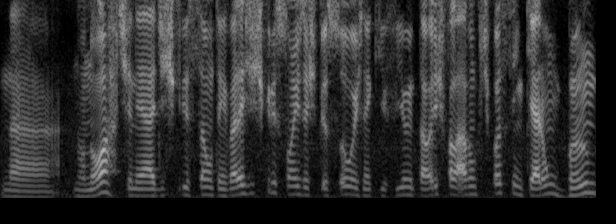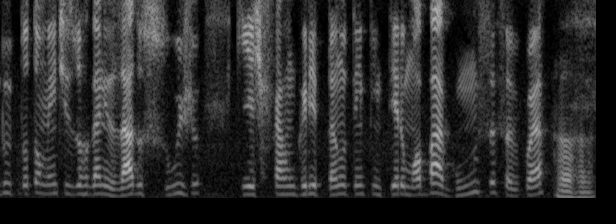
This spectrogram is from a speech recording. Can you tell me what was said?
na no norte, né, a descrição, tem várias descrições das pessoas, né, que viam e tal, eles falavam que tipo assim, que era um bando totalmente desorganizado, sujo, que eles ficavam gritando o tempo inteiro, mó bagunça, sabe qual é? Aham.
